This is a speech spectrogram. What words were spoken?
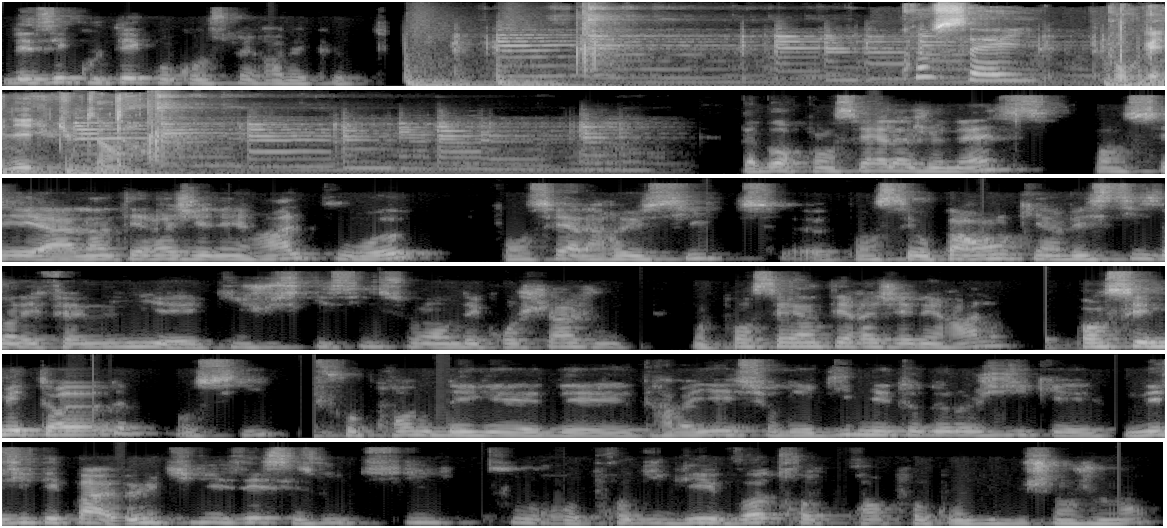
les écouter et co-construire avec eux. Conseil pour gagner du temps. D'abord, penser à la jeunesse, penser à l'intérêt général pour eux, penser à la réussite, euh, penser aux parents qui investissent dans les familles et qui jusqu'ici sont en décrochage. Donc penser à l'intérêt général, penser méthode aussi. Il faut travailler sur des guides méthodologiques et n'hésitez pas à utiliser ces outils pour prodiguer votre propre conduite du changement.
